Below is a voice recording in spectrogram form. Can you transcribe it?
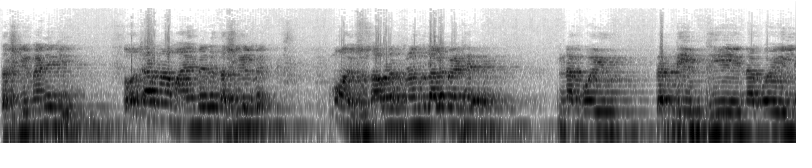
تشکیل میں نے کی۔ دو چار نام آئے میرے تشکیل میں۔ محسوس صاحب رحمۃ اللہ بیٹھے۔ نہ کوئی ترتیب تھی، نہ کوئی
